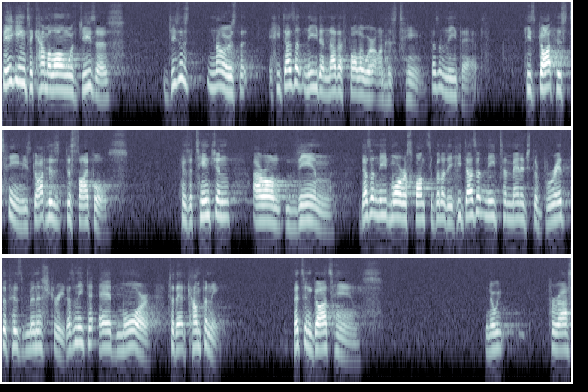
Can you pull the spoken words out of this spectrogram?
begging to come along with Jesus, Jesus knows that he doesn't need another follower on his team. Doesn't need that. He's got his team, he's got his disciples. His attention are on them. He doesn't need more responsibility. He doesn't need to manage the breadth of his ministry. He doesn't need to add more to that company. That's in God's hands. You know, we, for us,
